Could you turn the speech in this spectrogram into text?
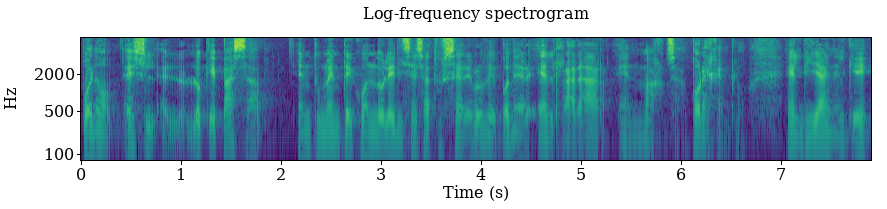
Bueno, es lo que pasa en tu mente cuando le dices a tu cerebro de poner el radar en marcha. Por ejemplo, el día en el que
